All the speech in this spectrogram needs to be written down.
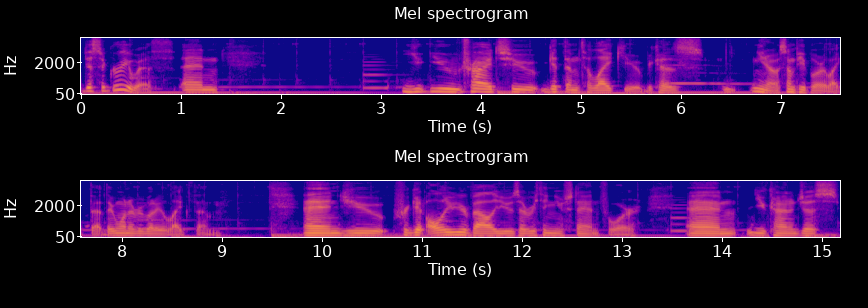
disagree with, and you you try to get them to like you because you know some people are like that they want everybody to like them and you forget all of your values everything you stand for and you kind of just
